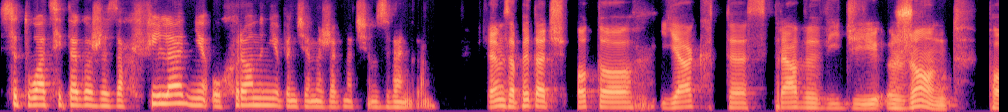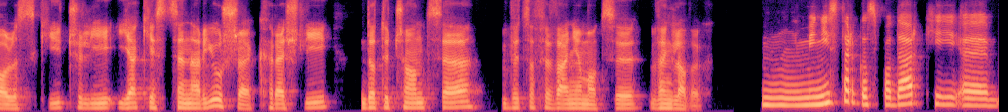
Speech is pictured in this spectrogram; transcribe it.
sytuacji tego, że za chwilę nieuchronnie będziemy żegnać się z węglem. Chciałem zapytać o to, jak te sprawy widzi rząd Polski, czyli jakie scenariusze kreśli dotyczące wycofywania mocy węglowych? Minister gospodarki, e,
